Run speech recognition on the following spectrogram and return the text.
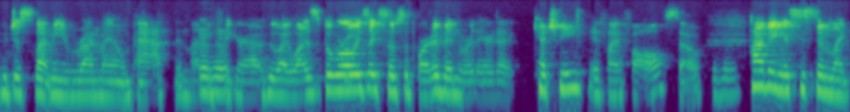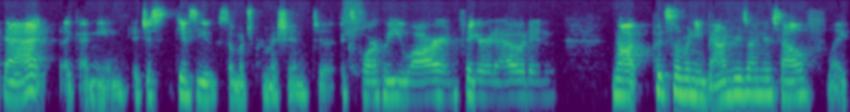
who just let me run my own path and let Mhm. me figure out who I was. But we're always like so supportive and we're there to catch me if I fall. So Mhm. having a system like that, like I mean, it just gives you so much permission to explore who you are and figure it out and not put so many boundaries on yourself. Like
